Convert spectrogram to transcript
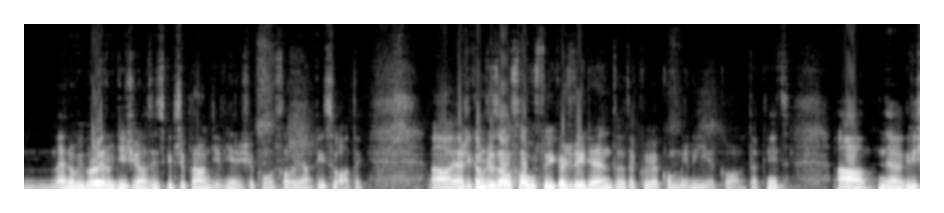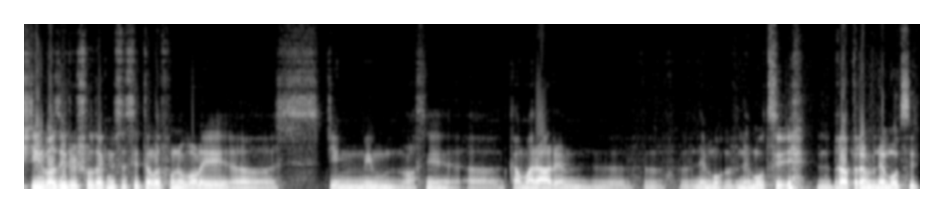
jméno vybrali rodiče, já vždycky připadám divně, když jako slaví nějaký svátek. A já říkám, že za oslavu stojí každý den, to je takový jako milý, jako, ale tak nic. A eh, když té invazi došlo, tak my jsme si telefonovali uh, s tím mým vlastně kamarádem v, nemo, v nemoci, bratrem v nemoci,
